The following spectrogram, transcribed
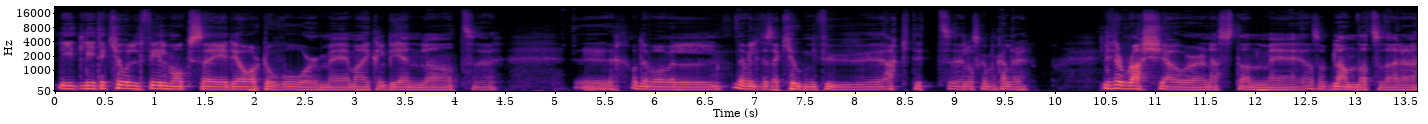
Lite, lite kultfilm också är The Art of War med Michael Biehn bland annat. Eh, Och det var väl, det var lite så här kung fu-aktigt, eller vad ska man kalla det? Lite rush hour nästan med, alltså blandat sådär. eh,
